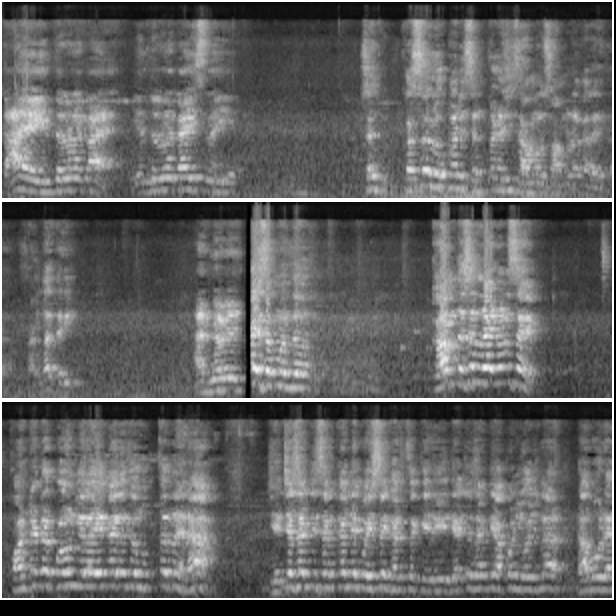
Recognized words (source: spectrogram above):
काय आहे? यंत्रणा काय आहे? यंत्रणा काहीच नाहीये. साहेब कसं लोकांनी संकटाशी सामना सामना करायचा? सांगा तरी. काय संबंध? काम तसंच राहिलं ना साहेब. कॉन्ट्रॅक्टर पळून गेला हे काय त्याचं उत्तर नाही ना. ज्याच्यासाठी सरकारने पैसे खर्च केले ज्याच्यासाठी आपण योजना राबवल्या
